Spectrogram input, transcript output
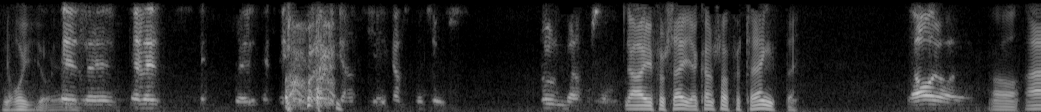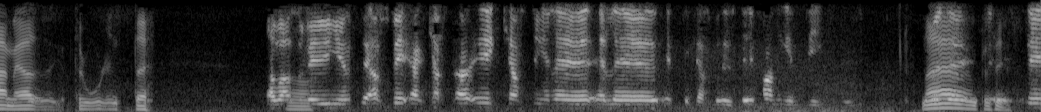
Oj, oj, oj. Eller, eller ett kasta på ett hus. Hundra procent. Ja, i och för sig, jag kanske har förträngt det. Ja, ja, ja. Ja, nej men jag, tror inte. Ja, men alltså Ja. det är ju ingen, det- alltså det, att kasta äggkastning eller, eller hus, det är fan ingen deal. Nej, det, precis. Det,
